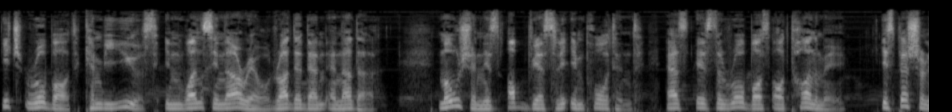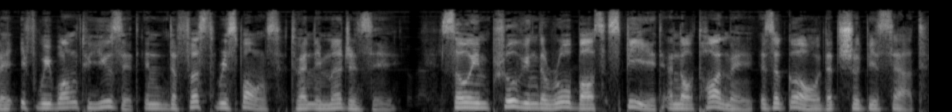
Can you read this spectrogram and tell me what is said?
each robot can be used in one scenario rather than another. Motion is obviously important, as is the robot's autonomy, especially if we want to use it in the first response to an emergency. So improving the robot's speed and autonomy is a goal that should be set.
